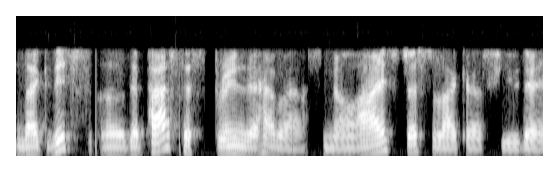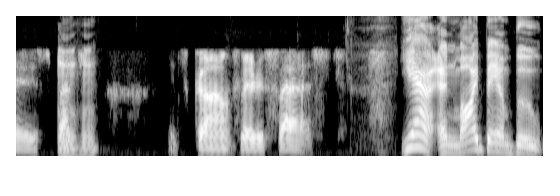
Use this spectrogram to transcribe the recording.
like this, uh, the past spring they have a snow ice just like a few days, but Mhm. it's gone very fast. Yeah, and my bamboo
